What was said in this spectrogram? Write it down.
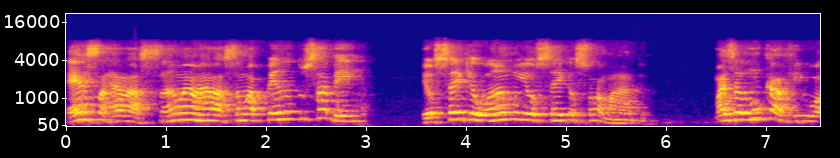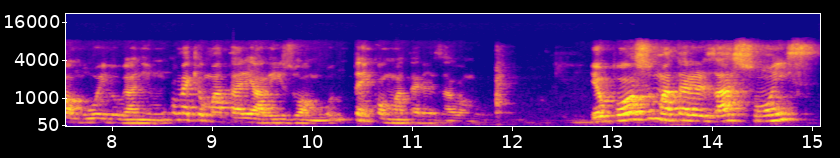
essa relação é uma relação apenas do saber. Eu sei que eu amo e eu sei que eu sou amado. Mas eu nunca vi o amor em lugar nenhum. Como é que eu materializo o amor? Não tem como materializar o amor. Eu posso materializar ações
